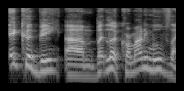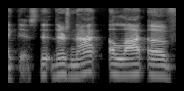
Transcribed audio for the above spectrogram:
It could be, um, but look, Cormani moves like this. There's not a lot of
